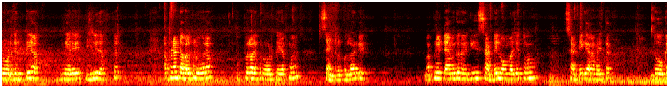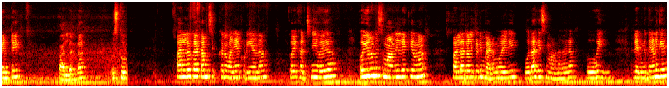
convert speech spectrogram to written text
road ਦੇ ਉੱਤੇ ਆ, ਨੇੜੇ ਬਿਜਲੀ ਦਫ਼ਤਰ। ਆਪਣਾ ਡਬਲ ਫਲੋਰ ਆ, ਉੱਪਰ ਵਾਲੇ ਫਲੋਰ ਤੇ ਆਪਾਂ ਸੈਂਟਰ ਖੋਲਾਂਗੇ। ਆਪਣੀ ਟਾਈਮਿੰਗ ਹੋਏਗੀ 9:30 ਵਜੇ ਤੋਂ 11:30 ਵਜੇ ਤੱਕ। 2 ਘੰਟੇ ਪਾਰਲਰ ਦਾ। ਉਸ ਤੋਂ ਪਾਰਲਰ ਦਾ ਕੰਮ ਸਿੱਖਣ ਵਾਲੀਆਂ ਕੁੜੀਆਂ ਦਾ ਕੋਈ ਖਰਚ ਨਹੀਂ ਹੋਏਗਾ। ਕੋਈ ਉਹਨਾਂ ਨੇ ਸਮਾਨ ਨਹੀਂ ਲੈ ਕੇ ਆਉਣਾ। ਪਾਰਲਰ ਵਾਲੀ ਜਿਹੜੀ ਮੈਡਮ ਹੋਏਗੀ, ਉਹਦਾ ਹੀ ਸਮਾਨ ਹੋਏਗਾ। ਉਹ ਹੀ ਟ੍ਰੇਨਿੰਗ ਦੇਣਗੇ।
